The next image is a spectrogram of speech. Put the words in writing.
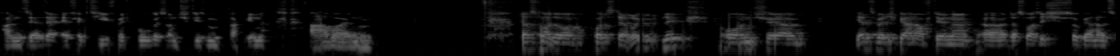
kann sehr, sehr effektiv mit QGIS und diesem Plugin arbeiten. Das war also kurz der Rückblick. Und jetzt würde ich gerne auf den, äh, das, was ich so gerne als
